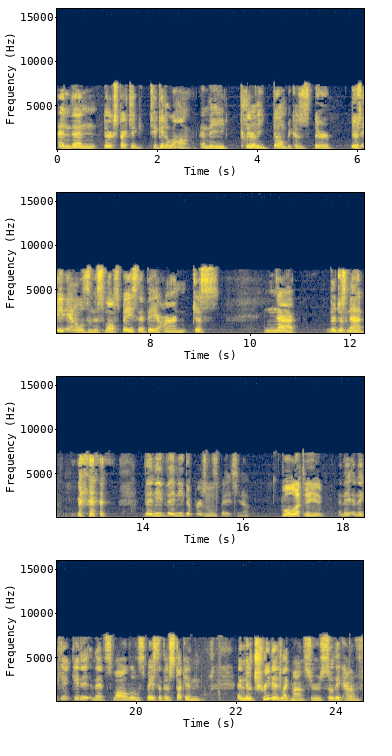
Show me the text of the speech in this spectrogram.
and then they're expected to get along and they clearly don't because there there's eight animals in this small space that they aren't just not they're just not they need they need their personal mm. space, you know. Well, that's yeah. And they and they can't get it in that small little space that they're stuck in, and they're treated like monsters, so they kind of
